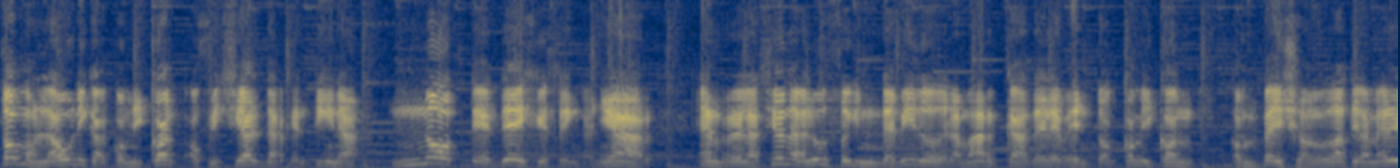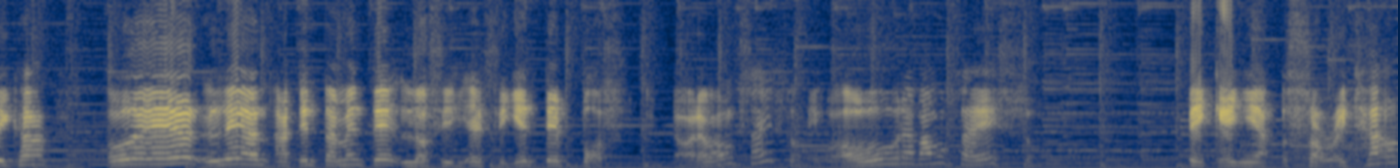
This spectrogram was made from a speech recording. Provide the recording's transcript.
somos la única Comic Con oficial de Argentina, no te dejes engañar. En relación al uso indebido de la marca del evento Comic Con Convention Latin America, poder lean atentamente los, el siguiente post. Ahora vamos a eso, amigo, ahora vamos a eso. Pequeña storytell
